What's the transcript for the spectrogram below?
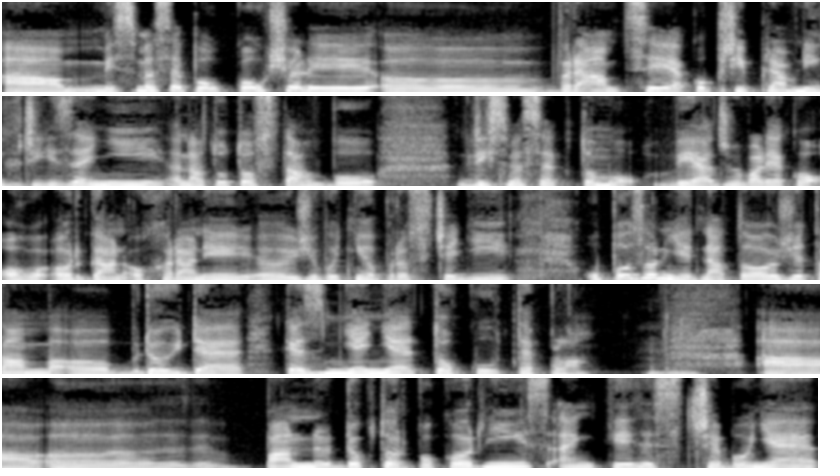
A my jsme se pokoušeli uh, v rámci jako přípravných řízení na tuto stavbu, když jsme se k tomu vyjadřovali jako orgán ochrany uh, životního prostředí, upozornit na na to, že tam eh, dojde ke změně toku tepla. Mm-hmm. A uh, pan doktor Pokorný z Enky z Třeboně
